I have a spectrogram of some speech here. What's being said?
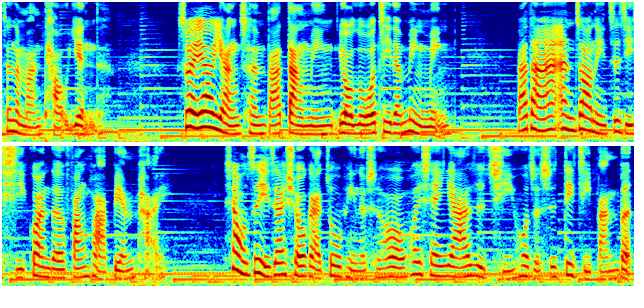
真的蛮讨厌的。所以要养成把档名有逻辑的命名，把档案按照你自己习惯的方法编排。像我自己在修改作品的时候，会先压日期或者是第几版本。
